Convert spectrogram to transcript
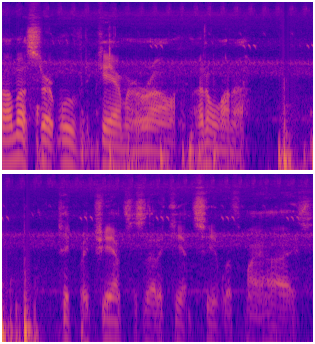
Oh, I'm gonna start moving the camera around. I don't want to take my chances that I can't see it with my eyes.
